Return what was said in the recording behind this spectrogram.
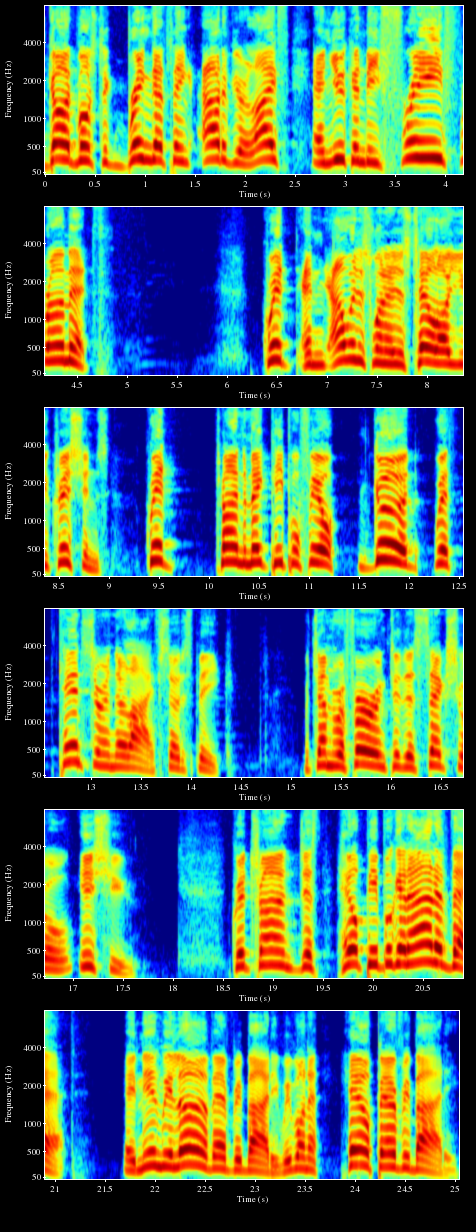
God wants to bring that thing out of your life and you can be free from it. Quit, and I would just want to just tell all you Christians quit trying to make people feel good with cancer in their life, so to speak, which I'm referring to this sexual issue. Quit trying to just help people get out of that. Amen. We love everybody. We want to help everybody.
